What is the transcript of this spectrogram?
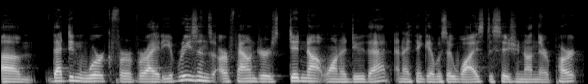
Um, that didn't work for a variety of reasons. Our founders did not want to do that. And I think it was a wise decision on their part.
